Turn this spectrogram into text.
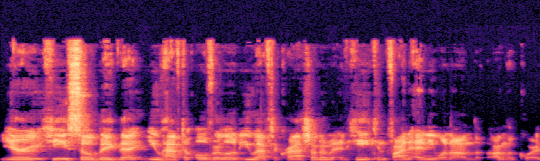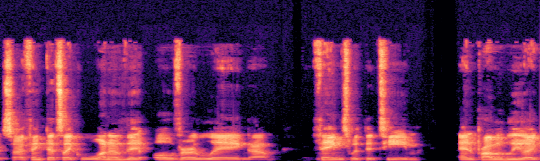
you're he's so big that you have to overload, you have to crash on him, and he can find anyone on the on the court. So I think that's like one of the overlaying um, things with the team, and probably like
